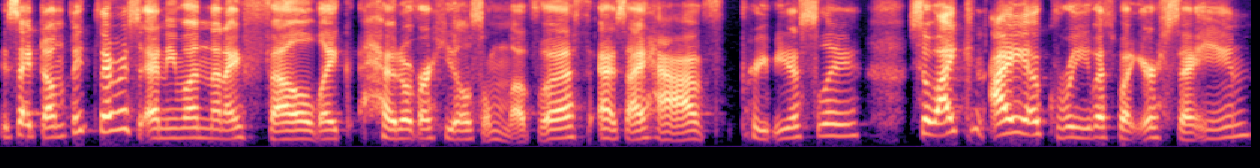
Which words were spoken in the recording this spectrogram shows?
is I don't think there was anyone that I fell like head over heels in love with as I have previously. So I can I agree with what you're saying.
